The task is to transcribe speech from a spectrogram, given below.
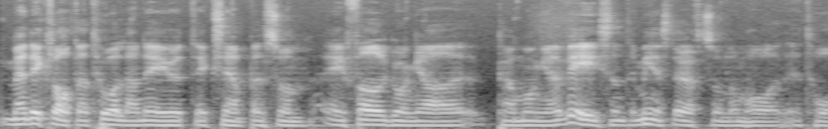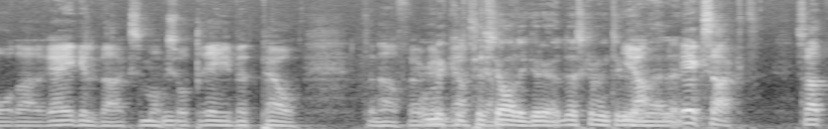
men det är klart att Holland är ju ett exempel som är föregångare på många vis. Inte minst eftersom de har ett hårdare regelverk som också Mm. har drivit på den här frågan. Och mycket ganska- specialgrödor ska vi inte glömma Ja, heller. exakt. Så att,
